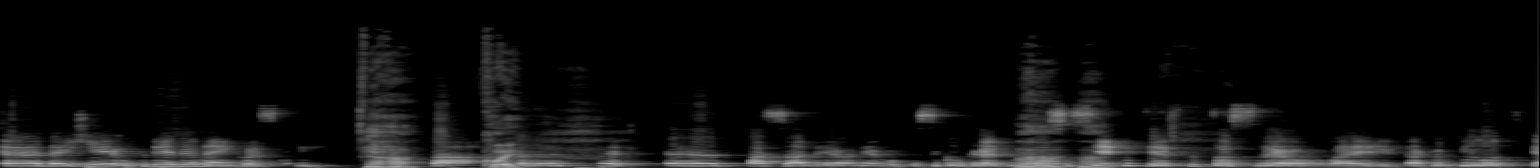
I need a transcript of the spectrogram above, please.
e, da ih je upotrijebio na engleskom. Aha, pa, koji? E, E, pa sad, evo, ne mogu se konkretno to se sjetiti, jer su to sve ovaj, dakle, pilotske,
